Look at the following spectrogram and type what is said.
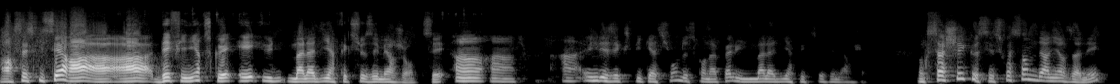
Alors c'est ce qui sert à, à, définir ce qu'est une maladie infectieuse émergente. C'est un, un, une des explications de ce qu'on appelle une maladie infectieuse émergente. Donc sachez que ces 60 dernières années,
